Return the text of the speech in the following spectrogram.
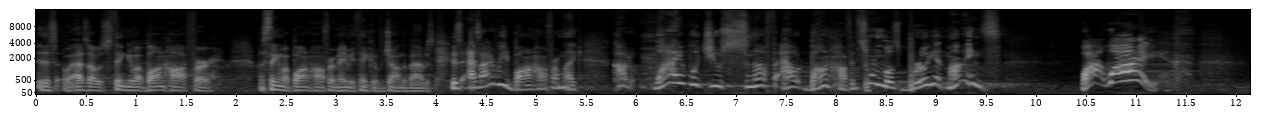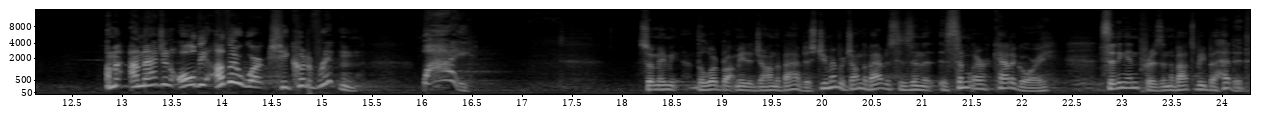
This, as I was thinking about Bonhoeffer, I was thinking about Bonhoeffer, it made me think of John the Baptist. Because as I read Bonhoeffer, I'm like, God, why would you snuff out Bonhoeffer? This is one of the most brilliant minds. Why? Why? Imagine all the other works he could have written. Why? So maybe the Lord brought me to John the Baptist. Do you remember John the Baptist is in a similar category, sitting in prison, about to be beheaded?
